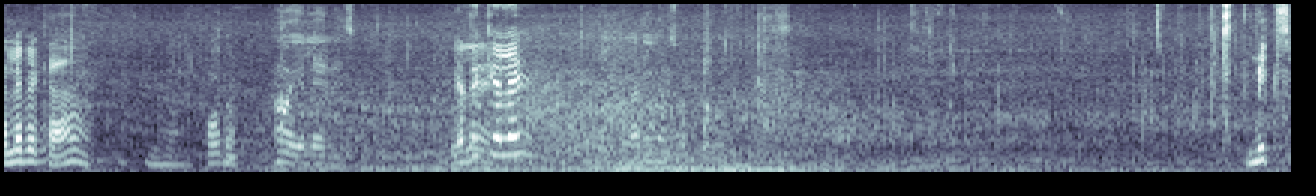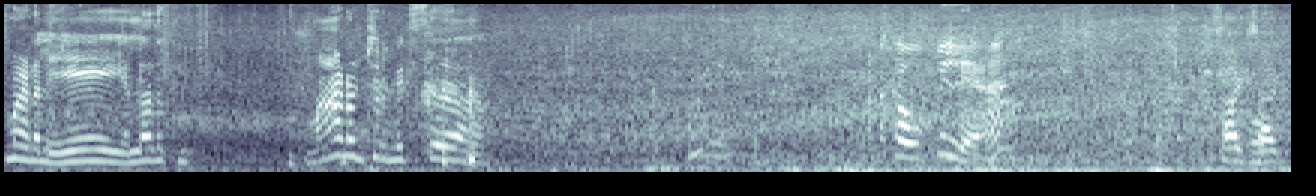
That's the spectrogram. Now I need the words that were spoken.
ಎಲ್ಲ ಬೇಕಾ? ಹೌದು. ಹಾಂ ಎಲೆ ಎಲೆ ಎದಕ್ಕೆಲೆ ಮಿಕ್ಸ್ ಮಾಡಲಿ ಎಲ್ಲದಕ್ಕೂ. ಮಾಡೊಂಚೂರು ಮಿಕ್ಸ್ ಅಕ್ಕ ಉಪ್ಪಿಲ್ಲ ಸಾಲ್ಟ್ ಸಾಲ್ಟ್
